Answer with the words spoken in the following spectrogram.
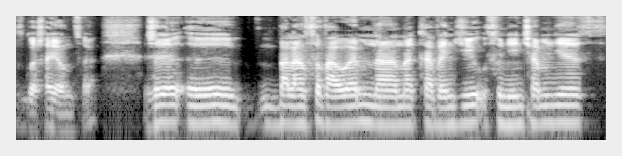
zgłaszające, że balansowałem na, na krawędzi usunięcia mnie z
